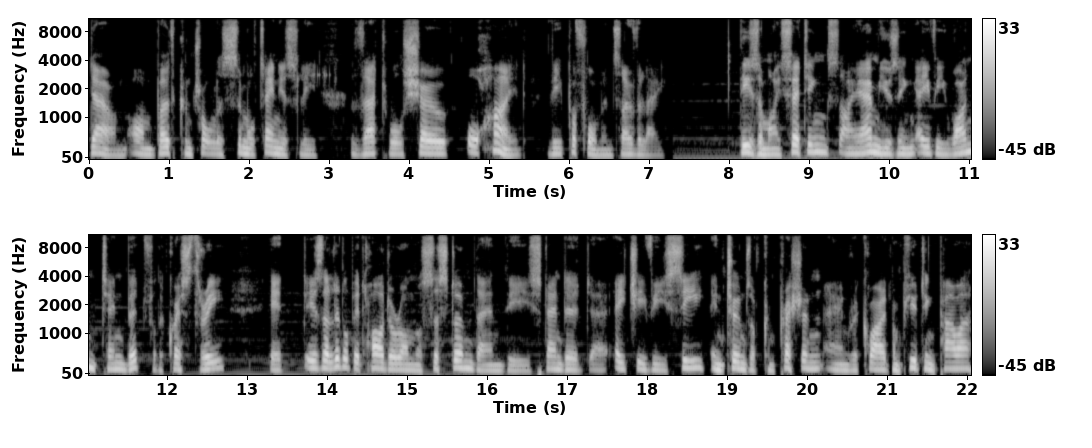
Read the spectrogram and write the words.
down on both controllers simultaneously, that will show or hide the performance overlay. These are my settings. I am using AV1 10-bit for the Quest 3. It is a little bit harder on the system than the standard uh, HEVC in terms of compression and required computing power,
